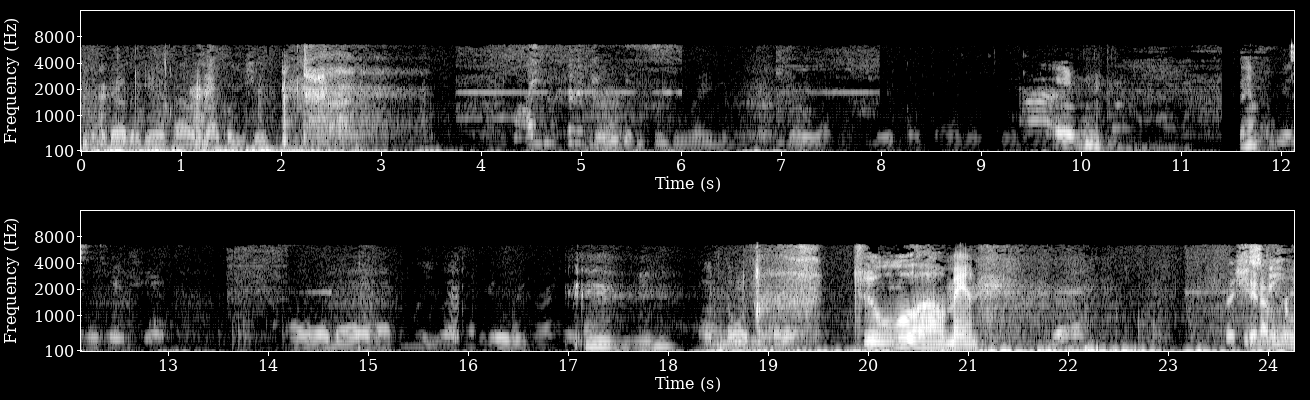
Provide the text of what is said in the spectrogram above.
If it does it again, power cycle your shit. Why you gonna be Yeah, we're getting freezing rain and snow right now. So it's hard to tell when it's doing it. Bam. I'm getting the same shit. Oh, that bad happened. Where you at? We're getting freezing rain. Up north, fella. Oh man. But shit, I'm from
